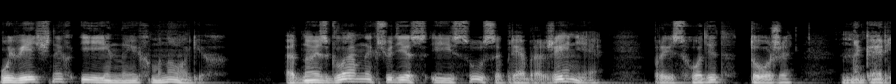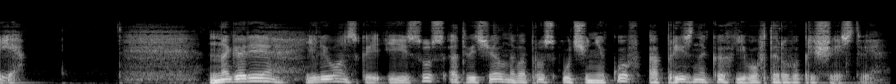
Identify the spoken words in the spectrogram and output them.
увечных и иных многих. Одно из главных чудес Иисуса, преображения, происходит тоже на горе. На горе Елеонской Иисус отвечал на вопрос учеников о признаках его второго пришествия.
